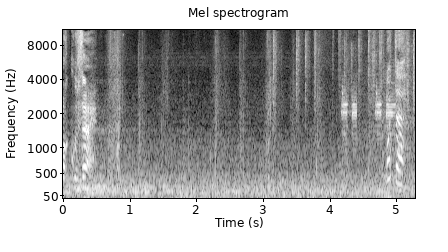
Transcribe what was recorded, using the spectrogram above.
Fuck was that? What the?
